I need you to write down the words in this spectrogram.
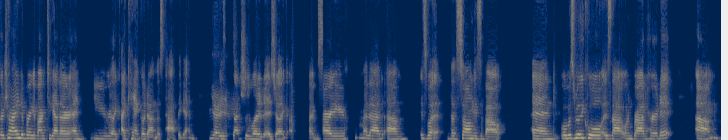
they're trying to bring it back together and you're like i can't go down this path again yeah, yeah. essentially what it is you're like i'm sorry my bad um is what the song is about and what was really cool is that when brad heard it um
